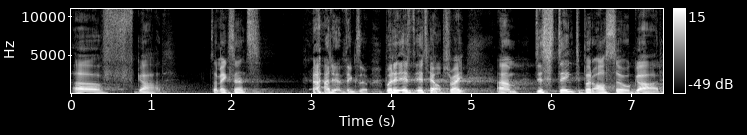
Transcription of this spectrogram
of God. Does that make sense? I didn't think so, but it, it helps, right? Um, distinct, but also God.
